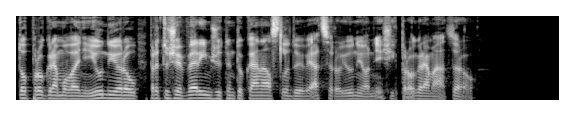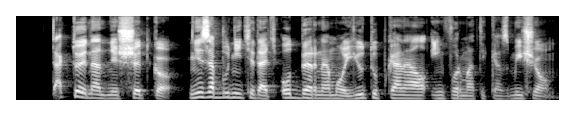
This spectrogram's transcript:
to programovanie juniorov, pretože verím, že tento kanál sleduje viacero juniornejších programov programátorov. Tak to je na dnes všetko. Nezabudnite dať odber na môj YouTube kanál Informatika s Myšom.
